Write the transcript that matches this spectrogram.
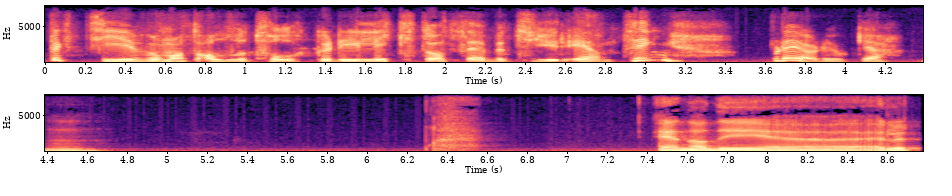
perspektiv om at alle tolker de likt, og at det betyr én ting. For det gjør det jo ikke. Mm. En av de, eller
